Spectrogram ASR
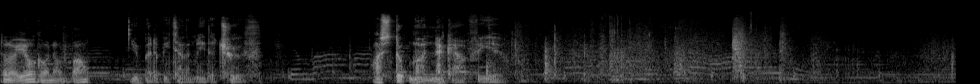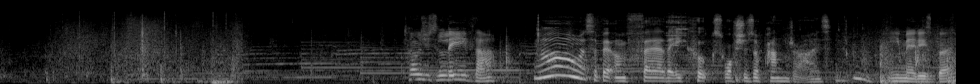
Don't know what you're going on about. You better be telling me the truth. I stuck my neck out for you. Told you to leave that. Oh, it's a bit unfair that he cooks, washes up and dries. He made his bed.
